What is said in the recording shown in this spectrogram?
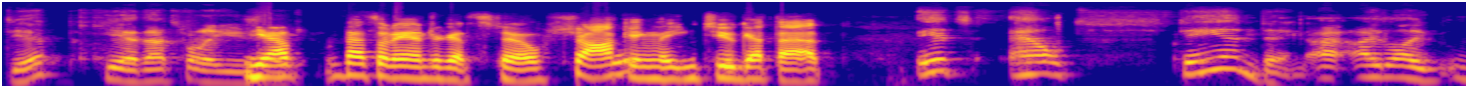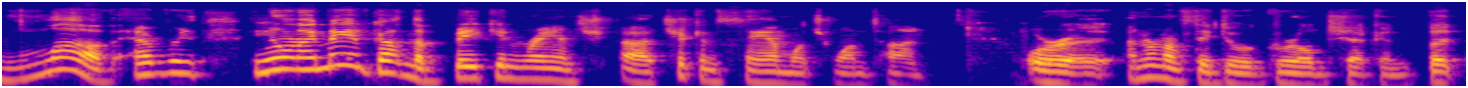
dip. Yeah, that's what I use. Yeah, that's what Andrew gets too. Shocking that you two get that. It's outstanding. I, I like love every. You know, and I may have gotten the bacon ranch uh, chicken sandwich one time, or uh, I don't know if they do a grilled chicken, but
